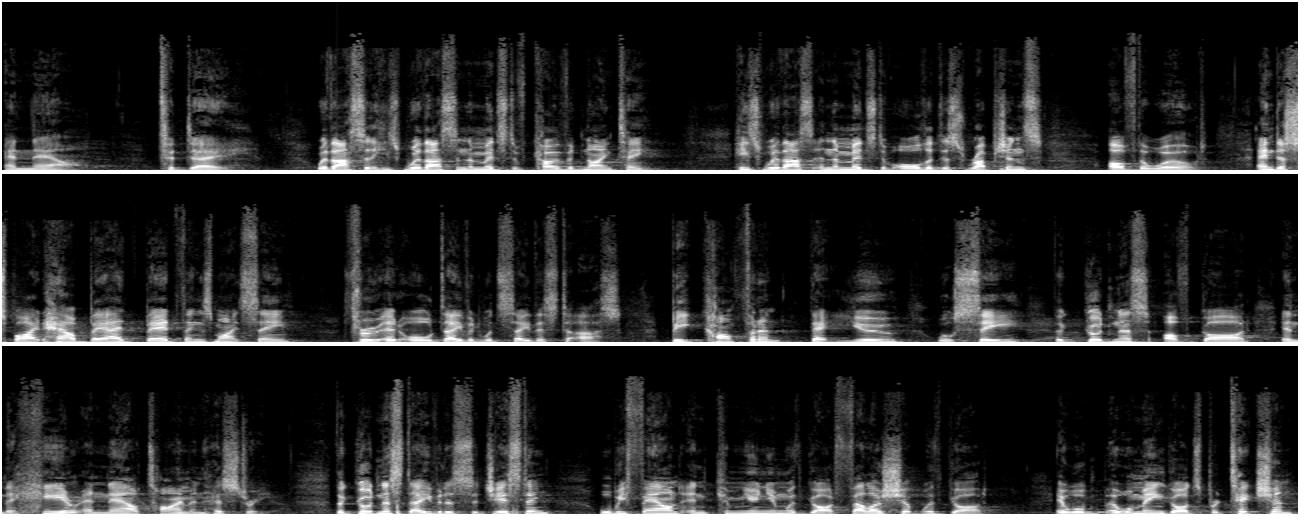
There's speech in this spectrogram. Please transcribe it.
and now, today. With us, he's with us in the midst of COVID 19. He's with us in the midst of all the disruptions of the world. And despite how bad, bad things might seem, through it all, David would say this to us Be confident that you will see the goodness of God in the here and now time in history. The goodness David is suggesting will be found in communion with God, fellowship with God. It will, it will mean God's protection,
